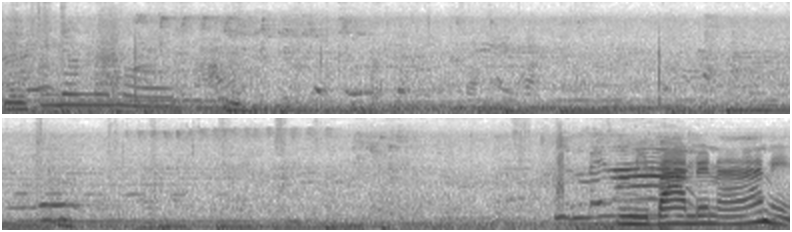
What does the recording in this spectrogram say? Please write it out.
กินกินเร็วๆหน่อย ด้วยนะนี่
